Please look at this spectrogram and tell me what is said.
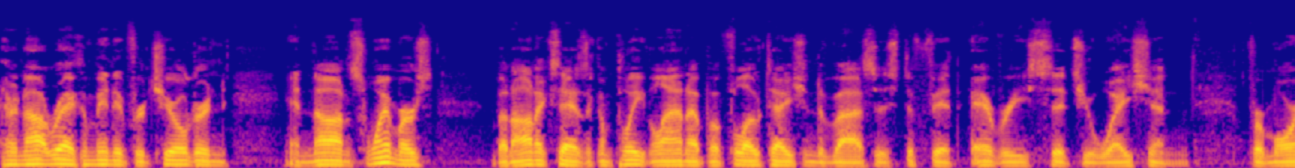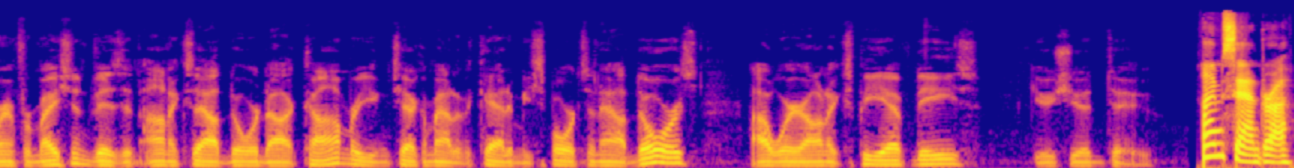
they're not recommended for children and non swimmers, but Onyx has a complete lineup of flotation devices to fit every situation. For more information, visit onyxoutdoor.com or you can check them out at Academy Sports and Outdoors. I wear Onyx PFDs. You should too. I'm Sandra,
